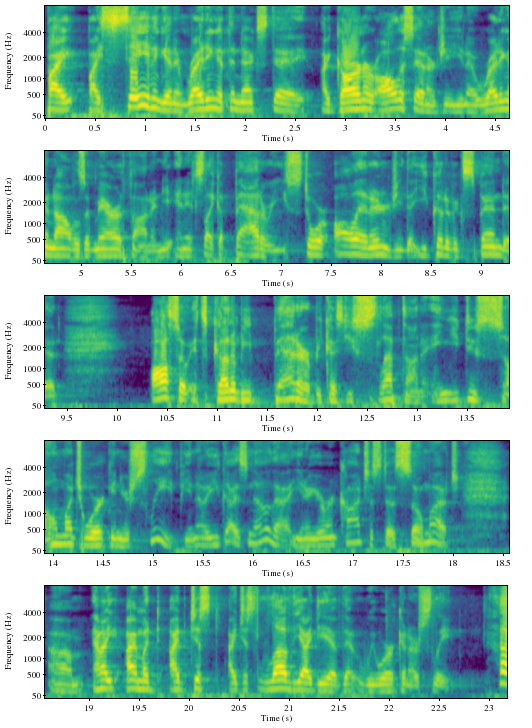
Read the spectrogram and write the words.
by by saving it and writing it the next day, I garner all this energy. You know, writing a novel is a marathon, and, and it's like a battery. You store all that energy that you could have expended, also it's going to be better because you slept on it and you do so much work in your sleep you know you guys know that you know your unconscious does so much um, and I, I'm a, I just I just love the idea that we work in our sleep. yeah,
